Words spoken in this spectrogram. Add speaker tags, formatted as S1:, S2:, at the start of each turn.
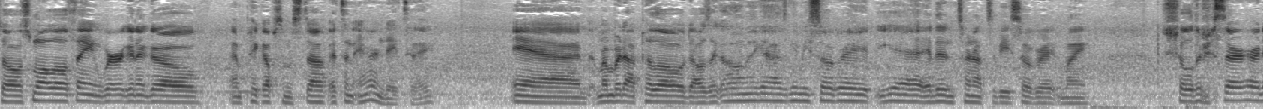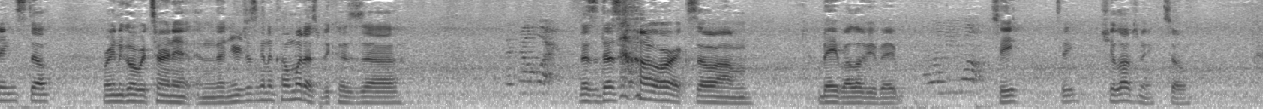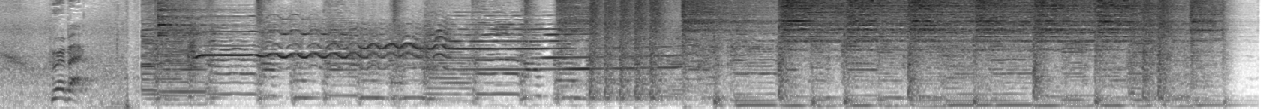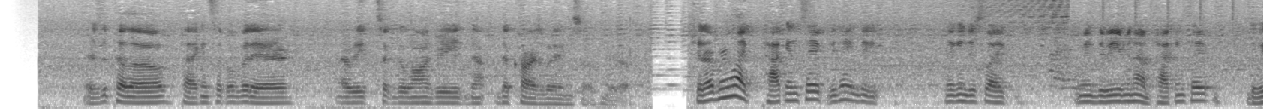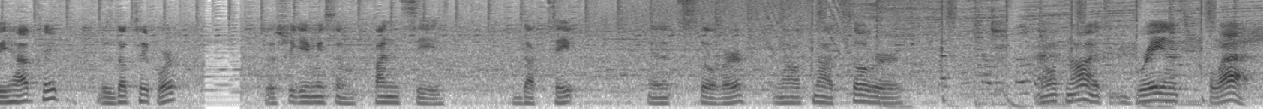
S1: So small little thing, we're gonna go and pick up some stuff. It's an errand day today. And remember that pillow that I was like, oh my god, it's gonna be so great. Yeah, it didn't turn out to be so great. My shoulders are hurting still. We're gonna go return it and then you're just gonna come with us because uh,
S2: That's how it works.
S1: that's, that's how it works. So um, babe, I love you, babe.
S2: I love you all.
S1: See? See? She loves me. So we're back. The pillow, packing slip over there. I already took the laundry. The, car's waiting, so here we go. Should I bring like packing tape? You think they, they can just like, I mean, do we even have packing tape? Do we have tape? Does duct tape work? So she gave me some fancy duct tape and it's silver. No, it's not. It's silver. No, it's not. It's gray and it's flat.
